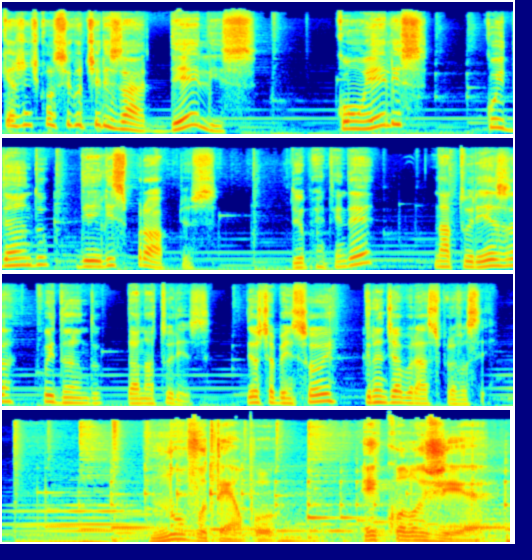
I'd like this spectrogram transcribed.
que a gente consiga utilizar deles, com eles, cuidando deles próprios. Deu para entender? Natureza cuidando da natureza. Deus te abençoe. Grande abraço para você. Novo Tempo. Ecologia.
